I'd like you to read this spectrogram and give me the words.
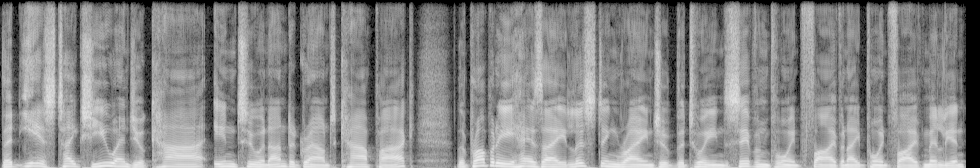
that, yes, takes you and your car into an underground car park. The property has a listing range of between 7.5 and 8.5 million.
